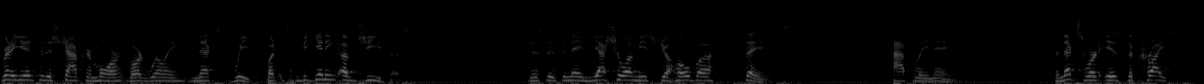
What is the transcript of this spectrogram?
We're going to get into this chapter more, Lord willing, next week, but it's the beginning of Jesus. This is the name Yeshua means Jehovah saves, aptly named. The next word is the Christ.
